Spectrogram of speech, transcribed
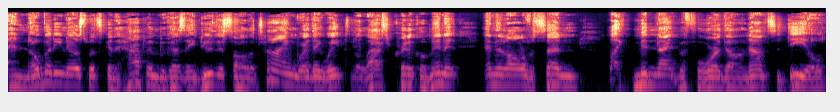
And nobody knows what's going to happen because they do this all the time where they wait to the last critical minute and then all of a sudden, like midnight before, they'll announce a deal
